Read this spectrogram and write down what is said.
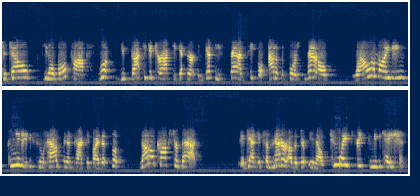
to tell, you know, both cops, look, you've got to get your act together and get these bad people out of the force now while reminding communities who have been impacted by this, look, not all cops are bad. Again, it's a matter of a, you know, two-way street communication.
